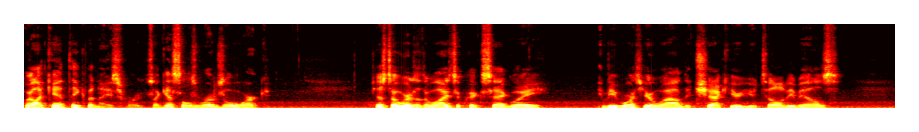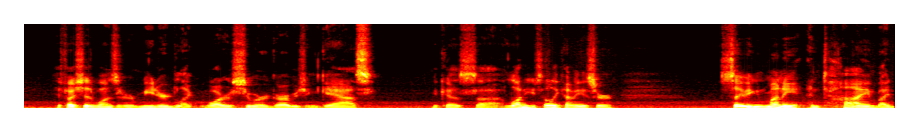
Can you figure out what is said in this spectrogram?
Well, I can't think of a nice word, so I guess those words will work. Just a word of the wise, a quick segue. It'd be worth your while to check your utility bills especially the ones that are metered like water, sewer, garbage, and gas, because uh, a lot of utility companies are saving money and time by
